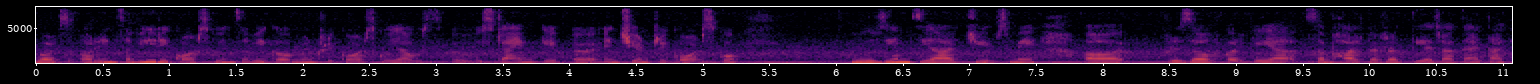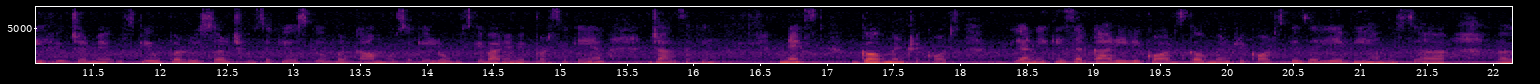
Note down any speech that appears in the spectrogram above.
works और इन सभी रिकॉर्ड्स को इन सभी गवर्नमेंट रिकॉर्ड्स को या उस टाइम के एंशियंट uh, रिकॉर्ड्स को म्यूज़ियम्स या आर्चीव्स में प्रिजर्व करके या संभाल कर रख दिया जाता है ताकि फ्यूचर में उसके ऊपर रिसर्च हो सके उसके ऊपर काम हो सके लोग उसके बारे में पढ़ सकें या जान सकें। नेक्स्ट गवर्नमेंट रिकॉर्ड्स यानी कि सरकारी रिकॉर्ड्स गवर्नमेंट रिकॉर्ड्स के ज़रिए भी हम उस आ, आ,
